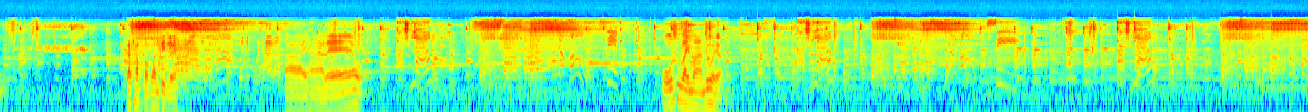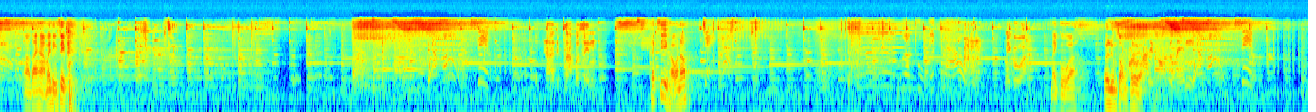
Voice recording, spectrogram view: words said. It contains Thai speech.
กระชับสองวันติดเลยห้าแล้วอะเพื่อนจะคูณห้าแล้วตายหาแล้ว ตาฉันแล้วดับเบิลสิบโอ้สุไลมานด้วยอะ ตาฉันแล้วดับเบิลสี่ตาฉันแล้วแปด อ่าตายหาไม่ถึงสิบ ซี่เขาอะเนาะเจ๋งอะเมืองถูกยึดไปแล้วไม่กลัวไม่กลัว เออลืมส่องเขาเลยอะห้าสิบสองเปอร์เซ็นต์ดับเบิลสิบ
